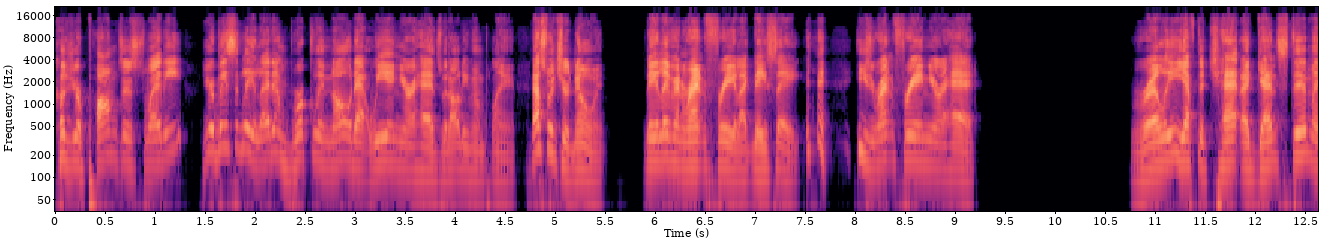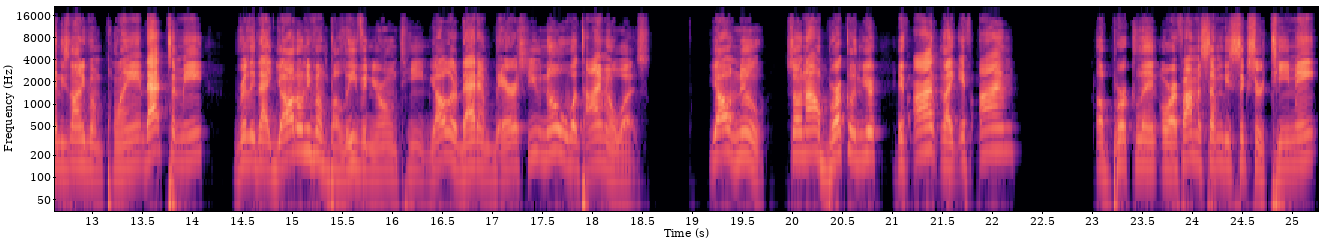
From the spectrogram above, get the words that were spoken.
because your palms are sweaty. You're basically letting Brooklyn know that we in your heads without even playing. That's what you're doing. They live in rent free, like they say. he's rent free in your head. Really? You have to chant against him and he's not even playing? That to me really that y'all don't even believe in your own team. Y'all are that embarrassed. You know what time it was. Y'all knew. So now Brooklyn, you're if I'm like if I'm a Brooklyn or if I'm a 76er teammate,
